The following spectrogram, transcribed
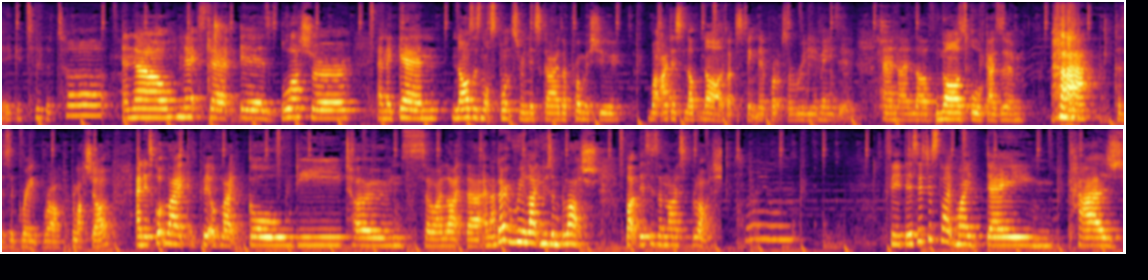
take it to the top. And now next step is blusher. And again, NARS is not sponsoring this guys, I promise you. But I just love NARS. I just think their products are really amazing. And I love NARS Orgasm because it's a great blusher and it's got like a bit of like goldy tones so I like that and I don't really like using blush but this is a nice blush See, this is just like my day, cash,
